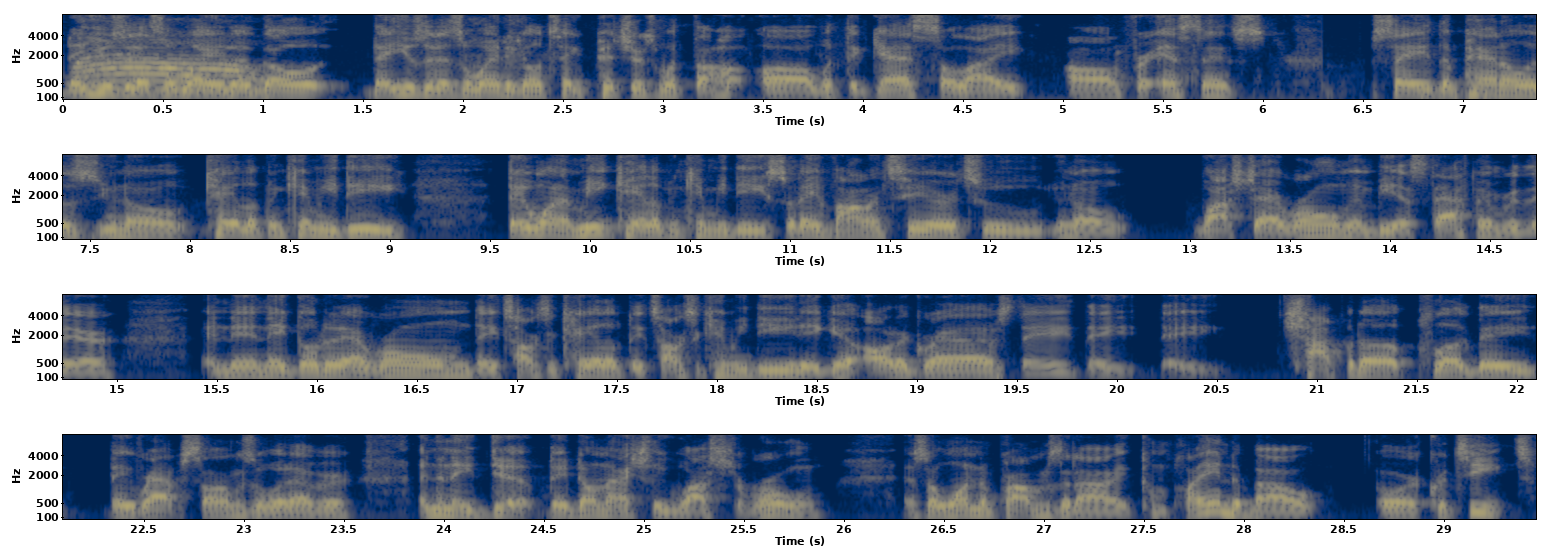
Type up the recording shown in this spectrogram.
they use it as a way to go they use it as a way to go take pictures with the uh with the guests so like um for instance say the panel is you know caleb and kimmy d they want to meet caleb and kimmy d so they volunteer to you know watch that room and be a staff member there. And then they go to that room they talk to caleb they talk to kimmy d they get autographs they they they chop it up plug they they rap songs or whatever and then they dip they don't actually watch the room. And so one of the problems that i complained about or critiqued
